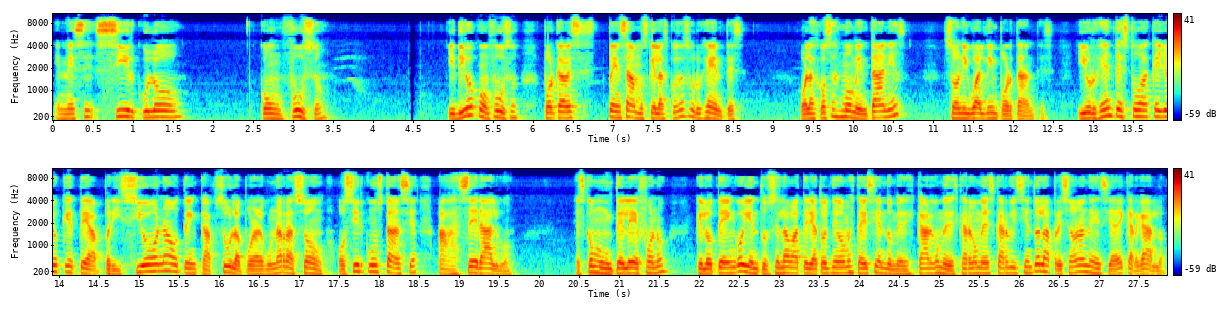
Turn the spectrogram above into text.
en ese círculo confuso. Y digo confuso porque a veces pensamos que las cosas urgentes o las cosas momentáneas son igual de importantes. Y urgente es todo aquello que te aprisiona o te encapsula por alguna razón o circunstancia a hacer algo. Es como un teléfono que lo tengo y entonces la batería todo el tiempo me está diciendo me descargo, me descargo, me descargo y siento la presión, la necesidad de cargarlo.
